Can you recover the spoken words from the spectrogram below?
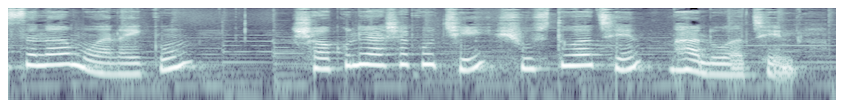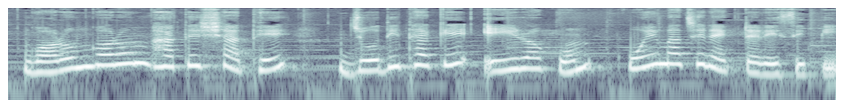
আসসালামু আলাইকুম সকলে আশা করছি সুস্থ আছেন, ভালো আছেন। গরম গরম ভাতের সাথে যদি থাকে এই রকম কই মাছের একটা রেসিপি,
